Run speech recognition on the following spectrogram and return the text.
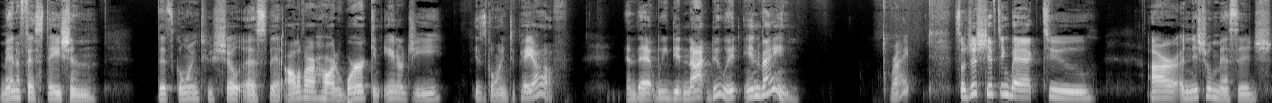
manifestation that's going to show us that all of our hard work and energy is going to pay off and that we did not do it in vain. Right? So, just shifting back to our initial message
